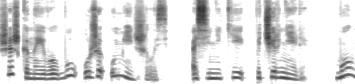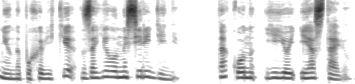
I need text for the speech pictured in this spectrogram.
Шишка на его лбу уже уменьшилась, а синяки почернели. Молнию на пуховике заело на середине. Так он ее и оставил.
